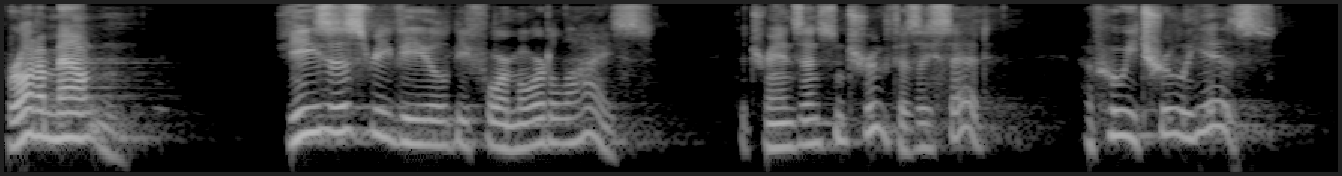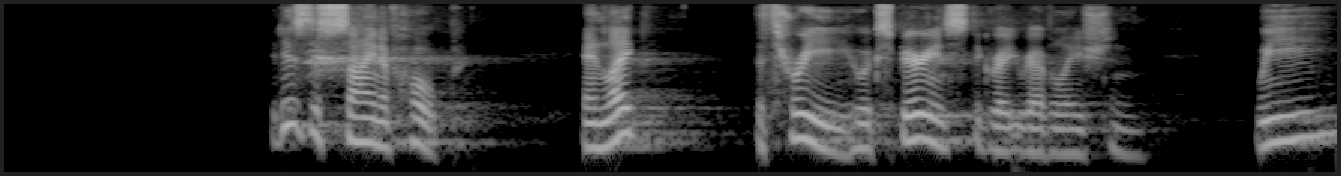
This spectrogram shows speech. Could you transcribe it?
For on a mountain, Jesus revealed before mortal eyes the transcendent truth, as I said, of who he truly is. It is the sign of hope. And like the three who experienced the great revelation, we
